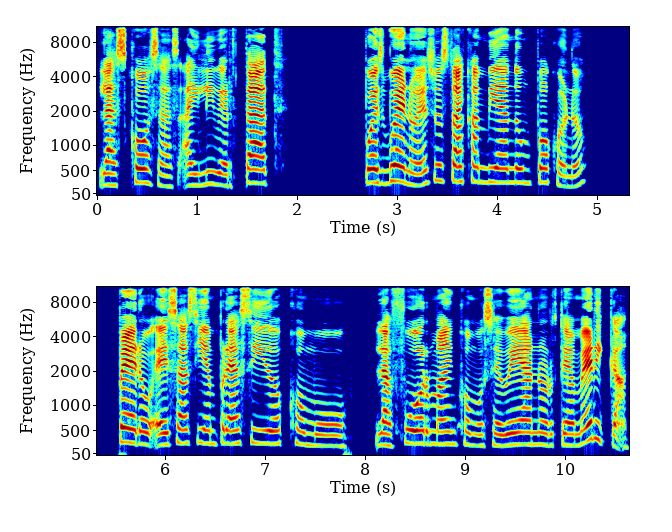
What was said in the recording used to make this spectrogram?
las cosas, hay libertad. Pues bueno, eso está cambiando un poco, ¿no? Pero esa siempre ha sido como la forma en cómo se ve a Norteamérica.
